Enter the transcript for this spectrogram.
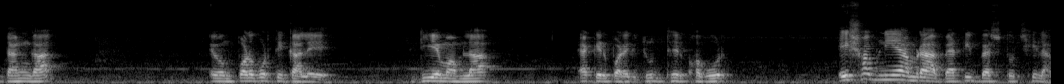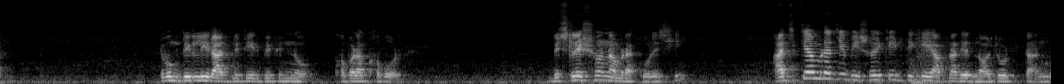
দাঙ্গা এবং পরবর্তীকালে ডিএ মামলা, একের পর এক যুদ্ধের খবর, এইসব নিয়ে আমরা ব্যতিব্যস্ত ছিলাম এবং দিল্লি রাজনীতির বিভিন্ন খবরাখবর বিশ্লেষণ আমরা করেছি। আজকে আমরা যে বিষয়টির দিকে আপনাদের নজর টানব,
